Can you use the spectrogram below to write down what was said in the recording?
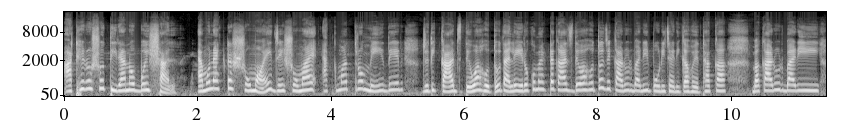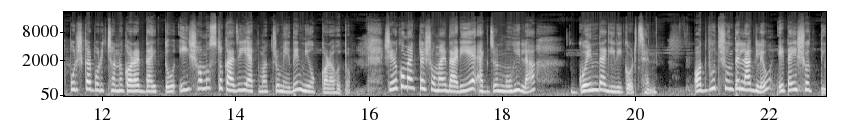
আঠেরোশো তিরানব্বই সাল। এমন একটা সময়, যে সময় একমাত্র মেয়েদের যদি কাজ দেওয়া হতো, তাহলে এরকম একটা কাজ দেওয়া হতো যে কারুর বাড়ির পরিচারিকা হয়ে থাকা বা কারুর বাড়ি পরিষ্কার পরিচ্ছন্ন করার দায়িত্ব, এই সমস্ত কাজেই একমাত্র মেয়েদের নিয়োগ করা হতো। সেরকম একটা সময় দাঁড়িয়ে একজন মহিলা গোয়েন্দাগিরি করছেন। অদ্ভুত শুনতে লাগলেও এটাই সত্যি।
